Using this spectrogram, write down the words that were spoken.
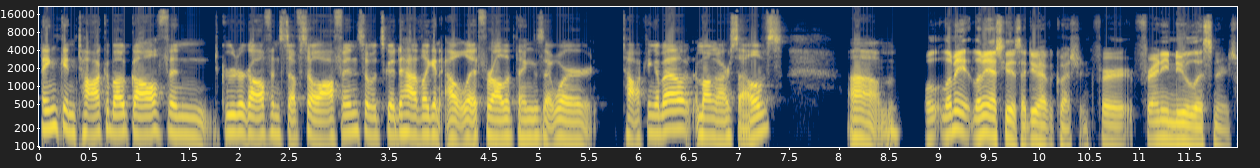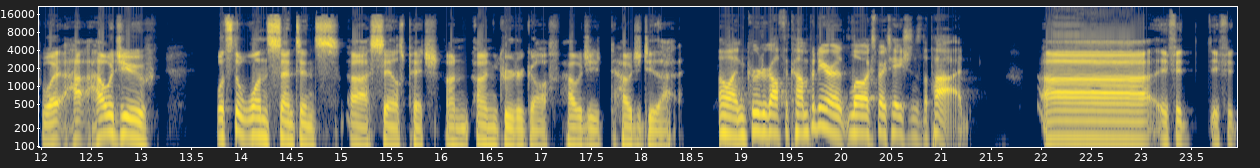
think and talk about golf and Gruder golf and stuff so often. So it's good to have like an outlet for all the things that we're talking about among ourselves. Um, well, let me let me ask you this. I do have a question for for any new listeners. What how, how would you what's the one sentence uh, sales pitch on on Gruder Golf? How would you how would you do that? Oh, on Gruder Golf the company or Low Expectations the pod? Uh if it if it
